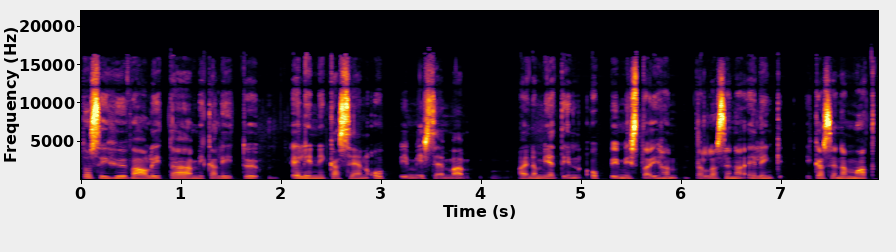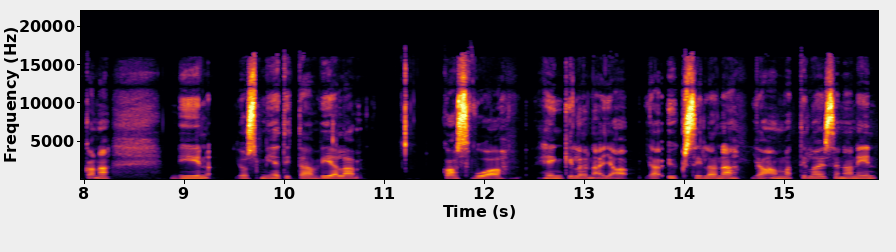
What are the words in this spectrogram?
tosi hyvä oli tämä, mikä liittyy elinikäiseen oppimiseen. Mä aina mietin oppimista ihan tällaisena elinikäisenä matkana, niin jos mietitään vielä kasvua henkilönä ja, ja yksilönä ja ammattilaisena, niin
